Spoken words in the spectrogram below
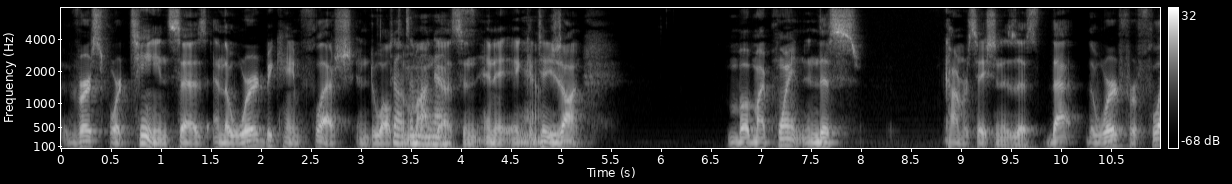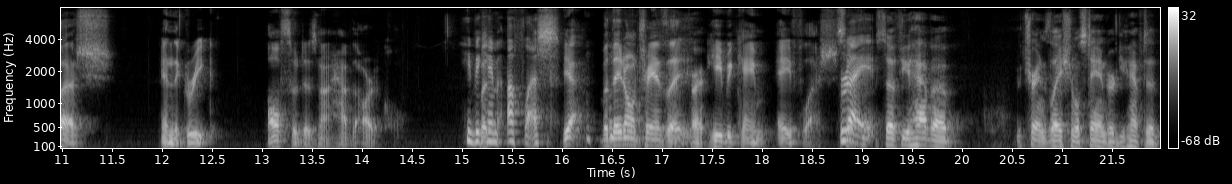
verse 14 says, and the word became flesh and dwelt, Dwelt among, among us. us. And, and it, it Yeah. continues on. But my point in this conversation is this, that the word for flesh in the Greek also does not have the article. he became a flesh. Yeah, but they don't translate, Right. he became a flesh. So if- Right. so if you have a translational standard, you have to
